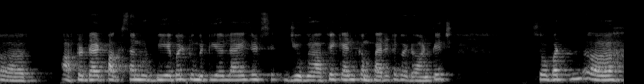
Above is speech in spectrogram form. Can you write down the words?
uh, after that Pakistan would be able to materialize its geographic and comparative advantage. So, but uh,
